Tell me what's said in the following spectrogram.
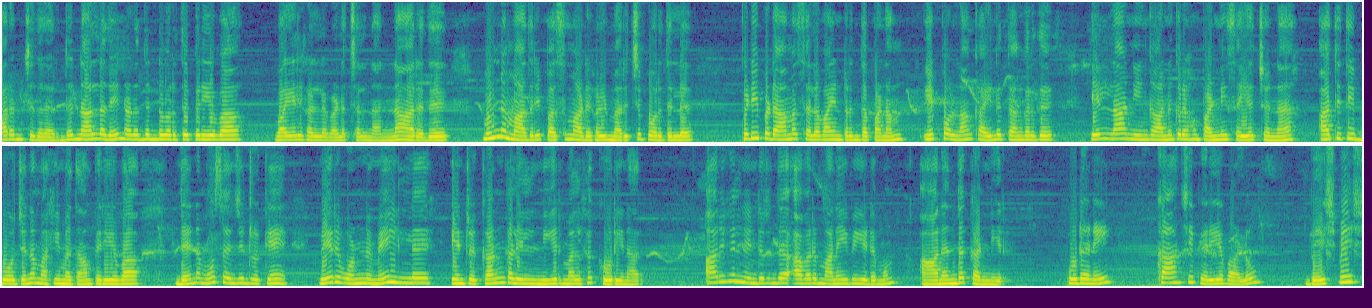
ஆரம்பிச்சதுல இருந்து நல்லதே நடந்துட்டு வருது பெரியவா. வயல்களில் விளைச்சல் நன்னா ஆறுது. முன்ன மாதிரி பசுமாடுகள் மறிச்சு போறதில்ல. பிடிபடாம செலவாயின் இருந்த பணம் இப்போல்லாம் கையில தங்குறது. எல்லாம் நீங்கள் அனுகிரகம் பண்ணி செய்ய சொன்ன அதிதி போஜன மகிமை தான் பெரியவா. தினமும் செஞ்சுட்டு இருக்கேன் வேறு ஒன்றுமே இல்லை என்று கண்களில் நீர் மல்க கூறினார். அருகில் நின்றிருந்த அவர் மனைவியிடமும் ஆனந்த கண்ணீர். உடனே காஞ்சி பெரியவாளும் பேஷ் பேஷ்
